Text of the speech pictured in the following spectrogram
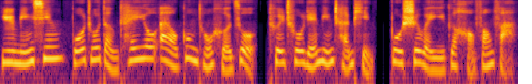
与明星、博主等 KOL 共同合作推出联名产品，不失为一个好方法。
